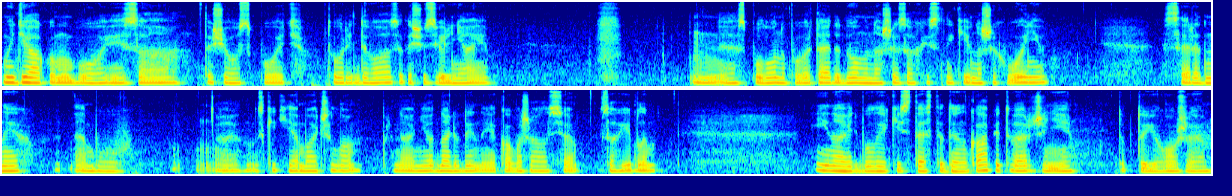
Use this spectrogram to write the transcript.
Ми дякуємо Богові за те, що Господь творить дива, за те, що звільняє з полону, повертає додому наших захисників, наших воїнів. Серед них був, наскільки я бачила, принаймні одна людина, яка вважалася загиблим. І навіть були якісь тести ДНК підтверджені, тобто його вже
